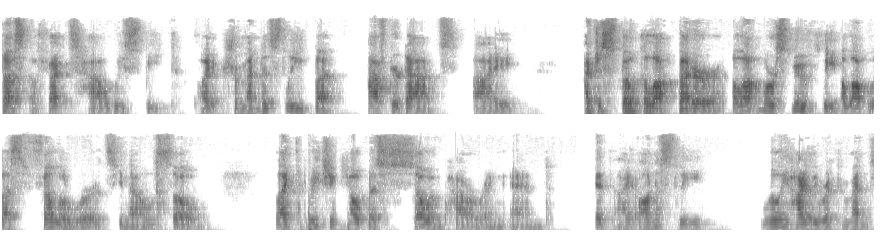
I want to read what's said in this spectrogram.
does affect how we speak quite tremendously. But after that, I I just spoke a lot better, a lot more smoothly, a lot less filler words, you know. So like reaching help is so empowering and it I honestly really highly recommend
